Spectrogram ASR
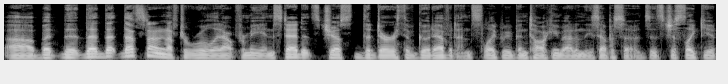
Uh, but that that that's not enough to rule it out for me. Instead, it's just the dearth of good evidence, like we've been talking about in these episodes. It's just like you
